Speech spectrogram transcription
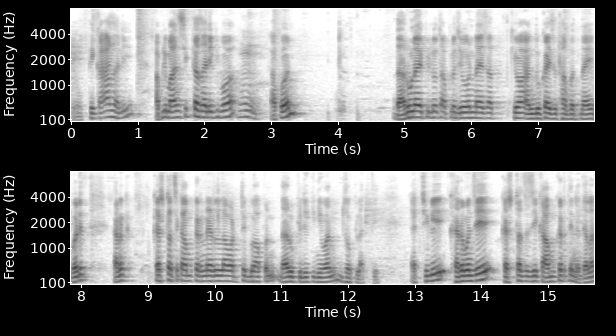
हं, ते का झाली? आपली मानसिकता झाली की बाबा हम्म. आपण दारू नाही पिलो तर आपलं जेवण नाही जात किंवा अंग दुखायचं थांबत नाही. बरेच कारण कष्टाचं काम करणाऱ्याला वाटते बुवा आपण दारू पिली की निवांत झोप लागते. ॲक्च्युली खरं म्हणजे कष्टाचं जे काम करते ना त्याला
